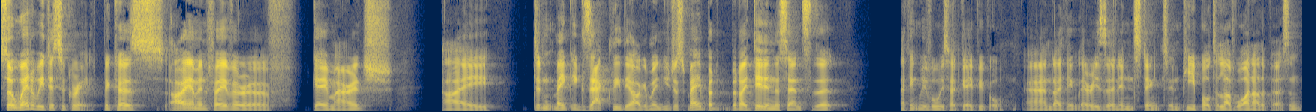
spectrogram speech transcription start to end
So where do we disagree? Because I am in favor of gay marriage. I didn't make exactly the argument you just made, but but I did in the sense that I think we've always had gay people, and I think there is an instinct in people to love one other person,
